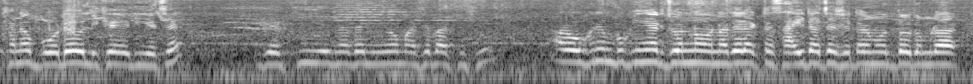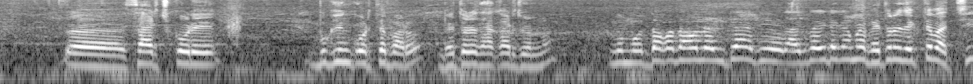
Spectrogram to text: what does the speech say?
এখানেও বোর্ডেও লিখে দিয়েছে যে কী এনাদের নিয়ম আছে বা কিছু। আর অগ্রিম বুকিংয়ের জন্য ওনাদের একটা সাইট আছে, সেটার মধ্যেও তোমরা সার্চ করে বুকিং করতে পারো ভেতরে থাকার জন্য। কিন্তু মোদ্দা কথা হলো এইটা যে রাজবাড়িটাকে আমরা ভেতরে দেখতে পাচ্ছি।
